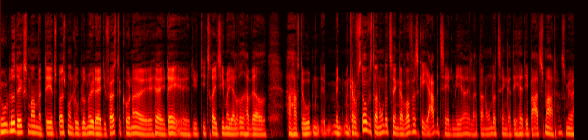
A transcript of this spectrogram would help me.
Nu lød det ikke som om, at det er et spørgsmål, du er blevet mødt af de første kunder øh, her i dag, øh, de, de tre timer, jeg allerede har været har haft det åbent. Men, men kan du forstå, hvis der er nogen, der tænker, hvorfor skal jeg betale mere? Eller der er nogen, der tænker, det her det er bare et smart, som jeg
